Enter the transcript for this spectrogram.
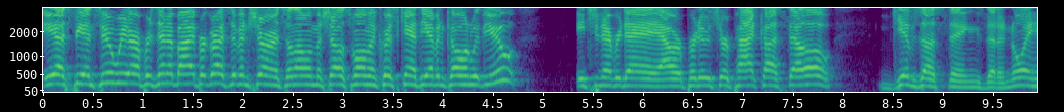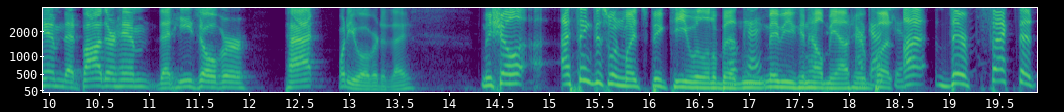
ESPN2, we are presented by Progressive Insurance, along with Michelle Smallman, Chris Canty, Evan Cohen with you. Each and every day, our producer, Pat Costello, gives us things that annoy him, that bother him, that he's over. Pat, what are you over today? Michelle, I think this one might speak to you a little bit, Okay. and maybe you can help me out here. I but. I, the fact that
